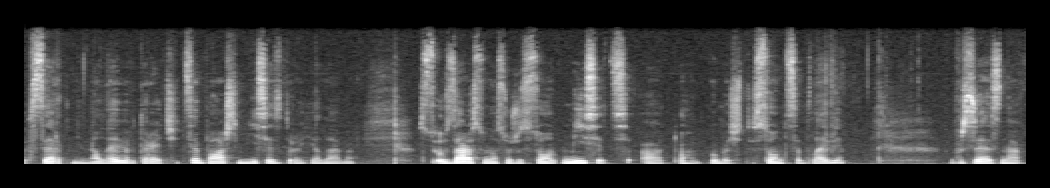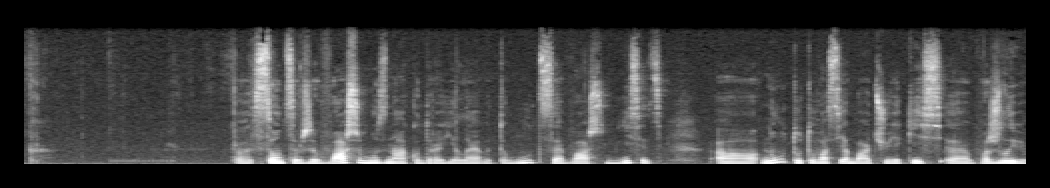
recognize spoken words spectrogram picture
в серпні на левів? До речі, це ваш місяць, дорогі леви. Зараз у нас уже сон, місяць, а, о, вибачте, сонце в леві. Вже знак. е, Сонце вже в вашому знаку, дорогі леви, тому це ваш місяць. А, ну, тут у вас я бачу якісь е, важливі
